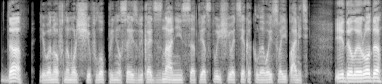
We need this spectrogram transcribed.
да. Иванов, наморщив лоб, принялся извлекать знания из соответствующего отсека кладовой своей памяти. Идолы рода,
